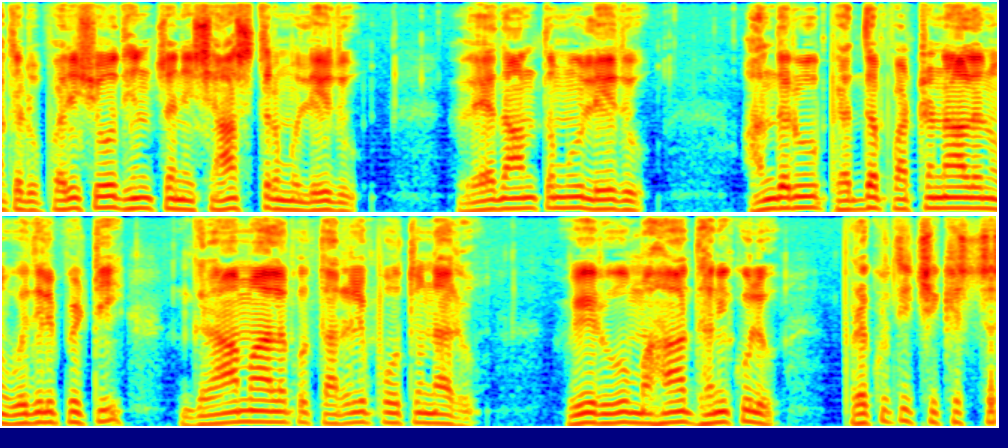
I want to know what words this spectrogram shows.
అతడు పరిశోధించని శాస్త్రము లేదు. వేదాంతము లేదు. అందరూ పెద్ద పట్టణాలను వదిలిపెట్టి గ్రామాలకు తరలిపోతున్నారు. వీరు మహాధనికులు. ప్రకృతి చికిత్స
